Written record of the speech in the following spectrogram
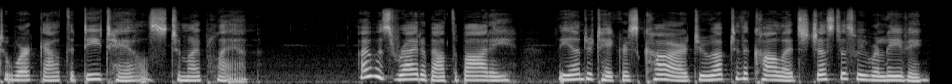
to work out the details to my plan. I was right about the body. The undertaker's car drew up to the college just as we were leaving.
